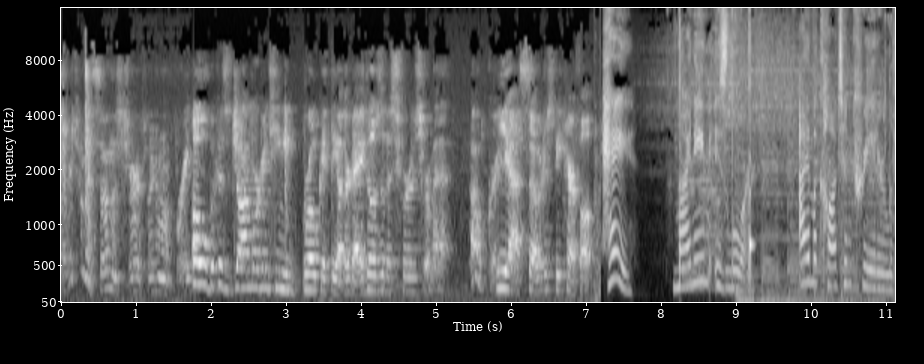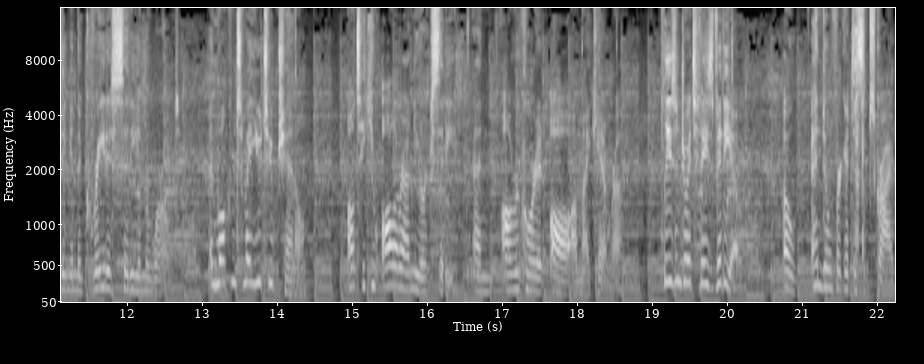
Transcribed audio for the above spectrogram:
Every time I sit on this chair, it's like I'm gonna break. Oh, because John Morgantini broke it the other day. Those are the screws from it. Oh, great. Yeah, so just be careful. Hey, my name is Laur. I am a content creator living in the greatest city in the world. And welcome to my YouTube channel. I'll take you all around New York City, and I'll record it all on my camera. Please enjoy today's video. Oh, and don't forget to subscribe.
